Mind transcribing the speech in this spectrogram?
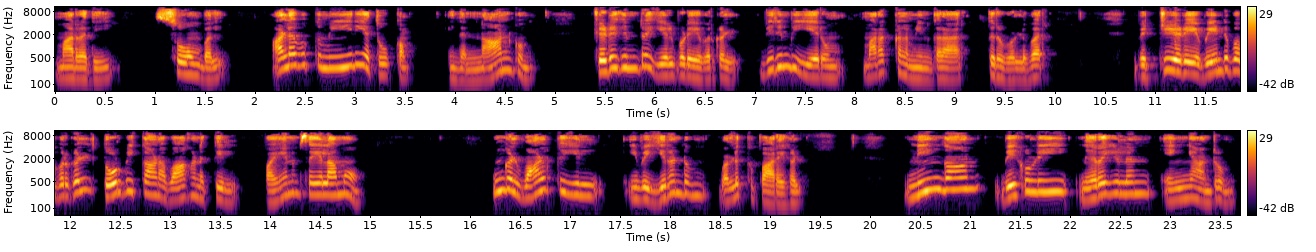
மறதி சோம்பல் அளவுக்கு மீறிய தூக்கம். இந்த நான்கும் கெடுகின்ற இயல்புடையவர்கள் விரும்பி ஏறும் மரக்கலம் என்கிறார் திருவள்ளுவர். வெற்றியடைய வேண்டுபவர்கள் தோல்விக்கான வாகனத்தில் பயணம் செய்யலாமோ? உங்கள் வாழ்க்கையில் இவை இரண்டும் வழுக்கு பாறைகள். நீங்கான் வெகுளி நிறையுளன் எஞ்ஞான்றும்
